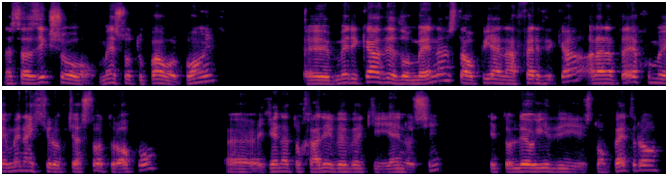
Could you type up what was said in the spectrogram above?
να σας δείξω μέσω του PowerPoint ε, μερικά δεδομένα στα οποία αναφέρθηκα, αλλά να τα έχουμε με ένα χειροπιαστό τρόπο, ε, για να το χαρεί βέβαια και η Ένωση, και το λέω ήδη στον Πέτρο,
